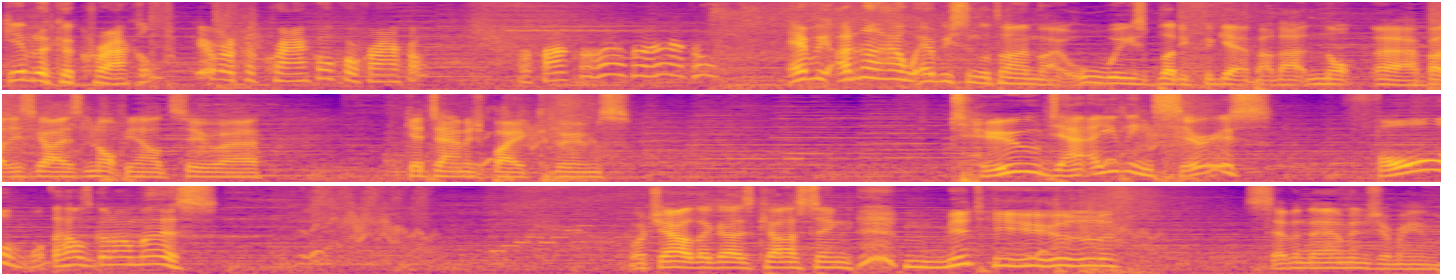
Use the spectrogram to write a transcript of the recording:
Give it a crackle. Give it a crackle, crackle. Every I don't know how every single time I always bloody forget about that. Not uh, about these guys not being able to uh, get damaged by kabooms. Two da Are you being serious? Four? What the hell's going on with this? Watch out, that guy's casting mid heal. Seven damage. I mean,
